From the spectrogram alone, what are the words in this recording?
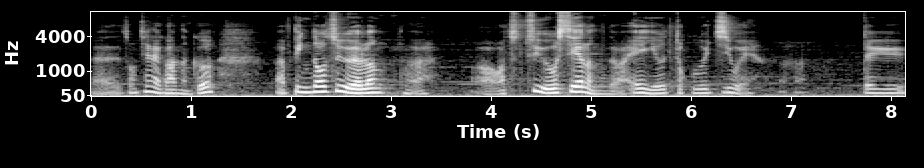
呃，总体来讲能够呃拼到最后一轮啊，哦或者最后三轮对伐？还有夺冠机会啊，对于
